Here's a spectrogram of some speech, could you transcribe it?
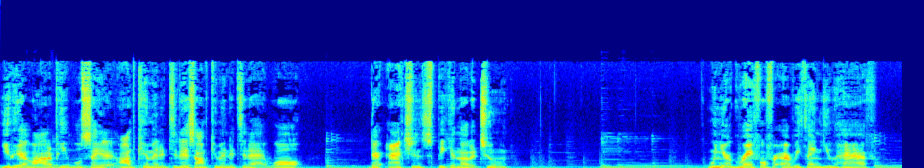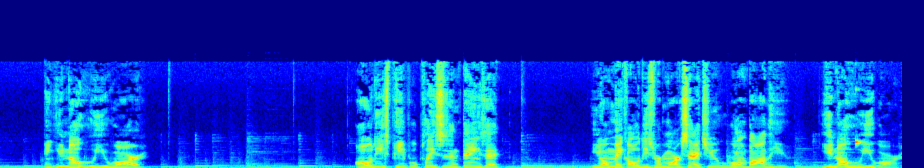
You hear a lot of people say that I'm committed to this, I'm committed to that. Well, their actions speak another tune. When you're grateful for everything you have and you know who you are, all these people, places, and things that you know make all these remarks at you won't bother you. You know who you are.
